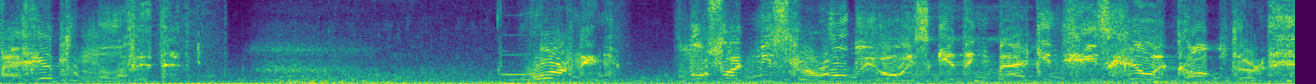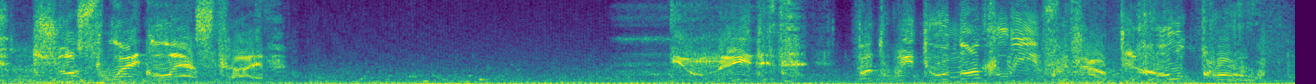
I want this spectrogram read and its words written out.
I had to move it. Warning! Looks like Mr. Rubio is getting back in his helicopter, just like last time. You made it, but we do not leave without the whole crew.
